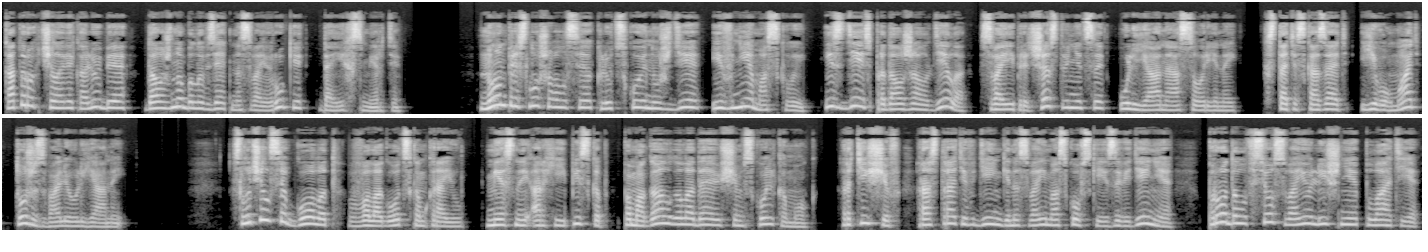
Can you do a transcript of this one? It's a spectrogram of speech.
которых человеколюбие должно было взять на свои руки до их смерти. Но он прислушивался к людской нужде и вне Москвы, и здесь продолжал дело своей предшественницы Ульяны Осорьиной. Кстати сказать, его мать тоже звали Ульяной. Случился голод в Вологодском краю. Местный архиепископ помогал голодающим сколько мог. Ртищев, растратив деньги на свои московские заведения, продал все свое лишнее платье,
